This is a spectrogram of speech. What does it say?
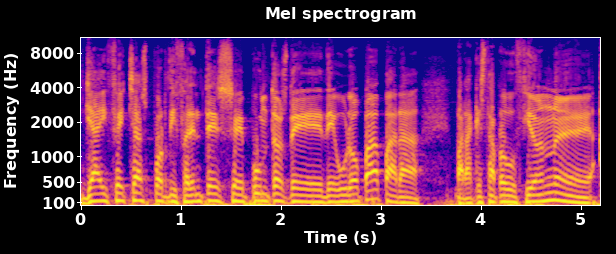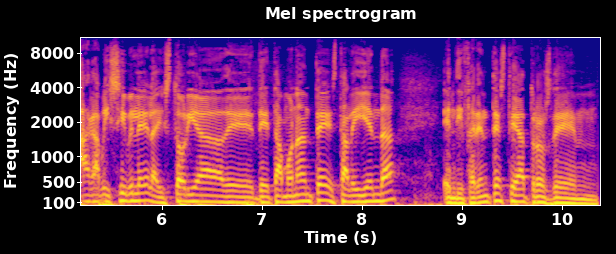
ya hay fechas por diferentes eh, puntos de, de Europa para, para que esta producción eh, haga visible la historia de, de Tamonante, esta leyenda, en diferentes teatros de-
